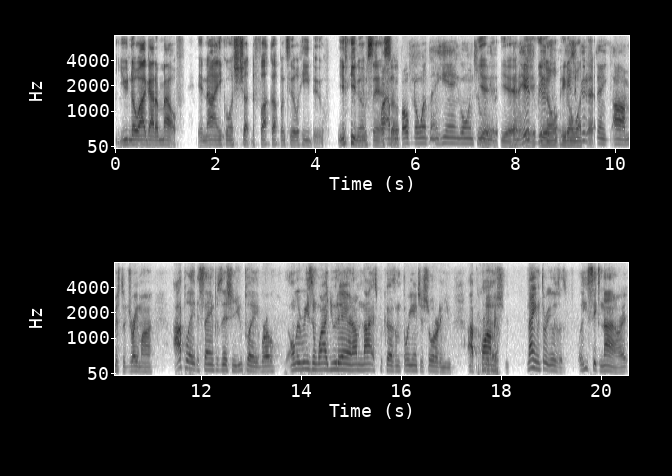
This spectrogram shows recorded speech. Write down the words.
you know I got a mouth, and I ain't gonna shut the fuck up until he do. You, you know what I'm saying? so we both know one thing: he ain't going to. Yeah, either. yeah. And here's yeah, he don't. He don't want that thing, um, Mr. Draymond I played the same position you played, bro. The only reason why you there and I'm not is because I'm three inches shorter than you. I promise yeah. you. Not even three. It was a, well, he's six nine, right?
